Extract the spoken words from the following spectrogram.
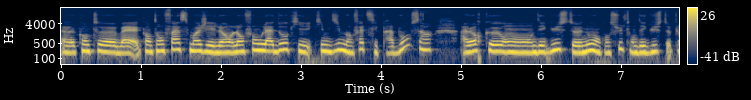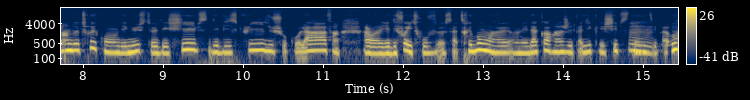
euh, quand euh, bah, quand en face, moi j'ai l'enfant ou l'ado qui, me dit mais en fait c'est pas bon ça, alors qu'on déguste, nous en consulte, on déguste plein de trucs, on déguste des chips, des biscuits, du chocolat. Enfin, alors il y a des fois ils trouvent ça très bon, on est d'accord. Hein, j'ai pas dit que les chips mmh. n'étaient pas bons,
